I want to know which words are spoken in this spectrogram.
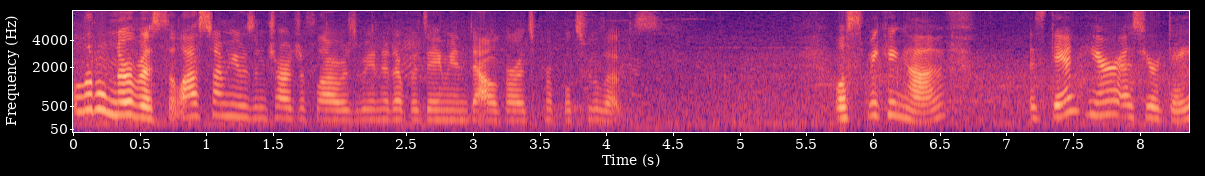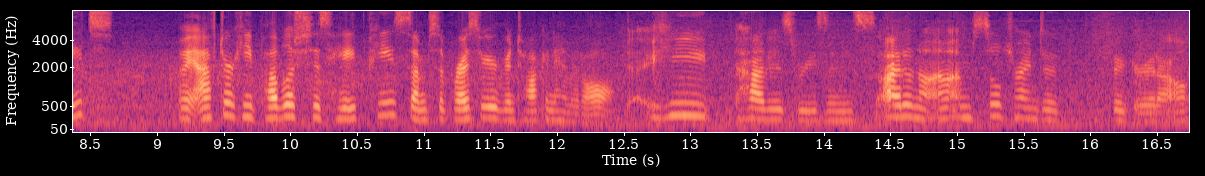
a little nervous. The last time he was in charge of flowers, we ended up with Damien Dalgaard's purple tulips. Well, speaking of, is Dan here as your date? I mean, after he published his hate piece, I'm surprised you're even talking to him at all. He had his reasons. I don't know. I'm still trying to figure it out.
